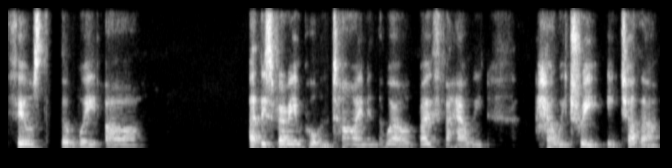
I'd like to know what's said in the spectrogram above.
feels that we are at this very important time in the world, both for how we how we treat each other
